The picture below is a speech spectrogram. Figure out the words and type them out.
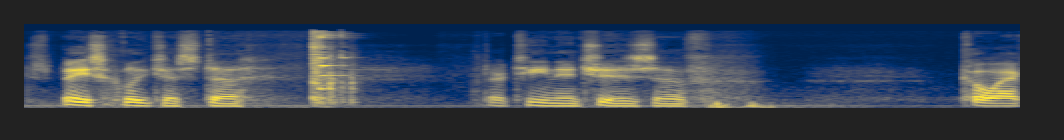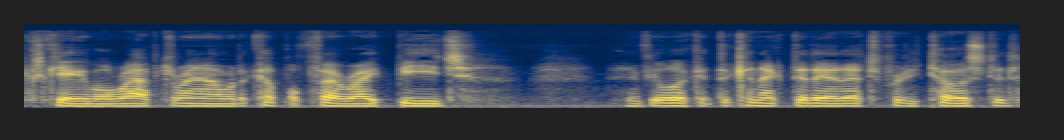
It's basically just uh, 13 inches of coax cable wrapped around with a couple ferrite beads. If you look at the connector there, that's pretty toasted.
